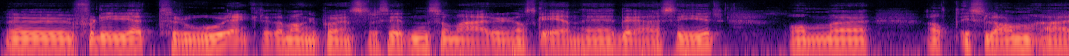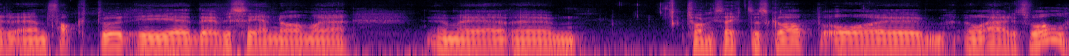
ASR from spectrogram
Eh, fordi jeg tror egentlig det er mange på venstresiden som er ganske enig i det jeg sier om eh, at islam er en faktor i det vi ser nå med, med tvangsekteskap og, eh, og æresvold.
